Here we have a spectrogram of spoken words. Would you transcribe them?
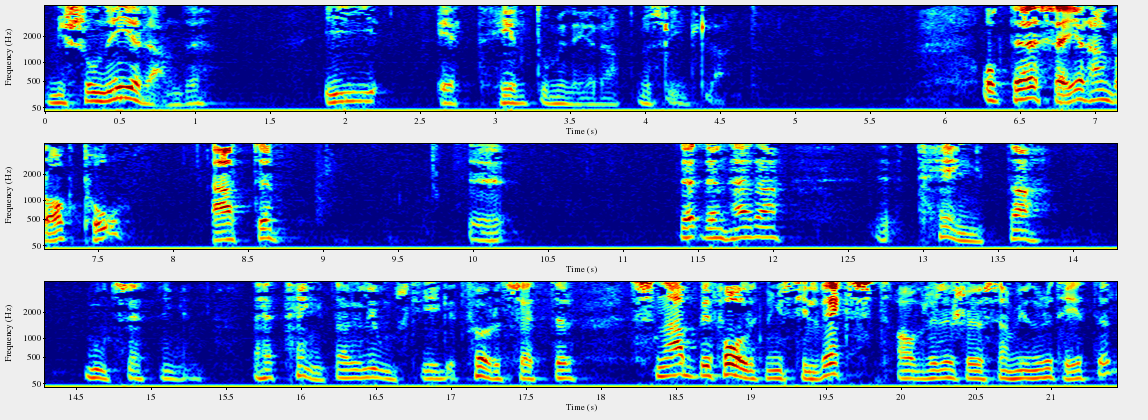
missionerande i ett helt dominerat muslimskt land? Och där säger han rakt på att eh, eh den här eh, tänkta motsättningen, det här tänkta religionskriget förutsätter snabb befolkningstillväxt av religiösa minoriteter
